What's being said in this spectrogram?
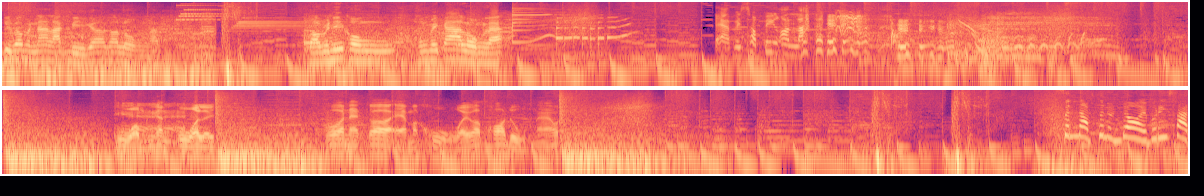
คิดว่ามันน่ารักดีก็ก็ลงครับต่อไปนี้คงคงไม่กล้าลงแล้วแอบไปช้อปปิ้งออนไลน์กลัวเหมือนกันกลัวเลยเพราะว่าแนทก็แอบมาขู่ไว้ว่าพ่อดุนะสนับสนุนโดยบริษัท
